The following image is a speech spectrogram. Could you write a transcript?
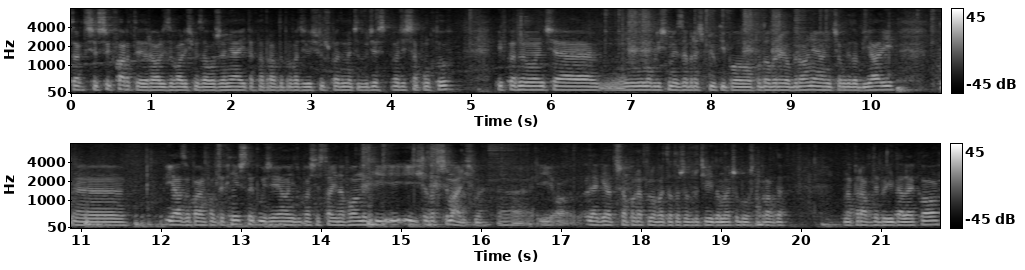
praktycznie trzy kwarty realizowaliśmy założenia i tak naprawdę prowadziliśmy już w pewnym momencie 20, 20 punktów i w pewnym momencie mm, nie mogliśmy zebrać piłki po, po dobrej obronie, oni ciągle dobijali. E, Ja złapałem faul techniczny, później oni właśnie stali na wolnych i, i, i się zatrzymaliśmy. E, I Legia trzeba pogratulować za to, że wrócili do meczu, bo już naprawdę naprawdę byli daleko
